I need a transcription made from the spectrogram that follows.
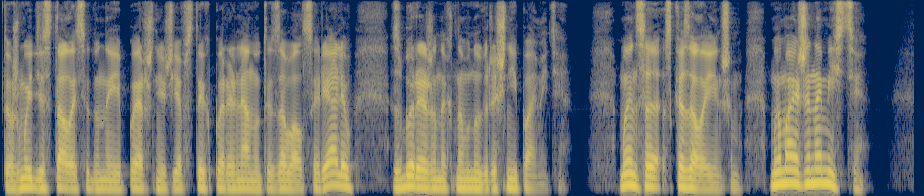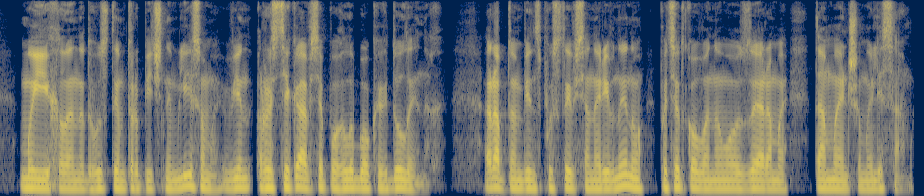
тож ми дісталися до неї перш ніж я встиг переглянути завал серіалів, збережених на внутрішній пам'яті. Менса сказала іншим: ми майже на місці. Ми їхали над густим тропічним лісом, він розтікався по глибоких долинах. Раптом він спустився на рівнину, поцяткованому озерами та меншими лісами.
